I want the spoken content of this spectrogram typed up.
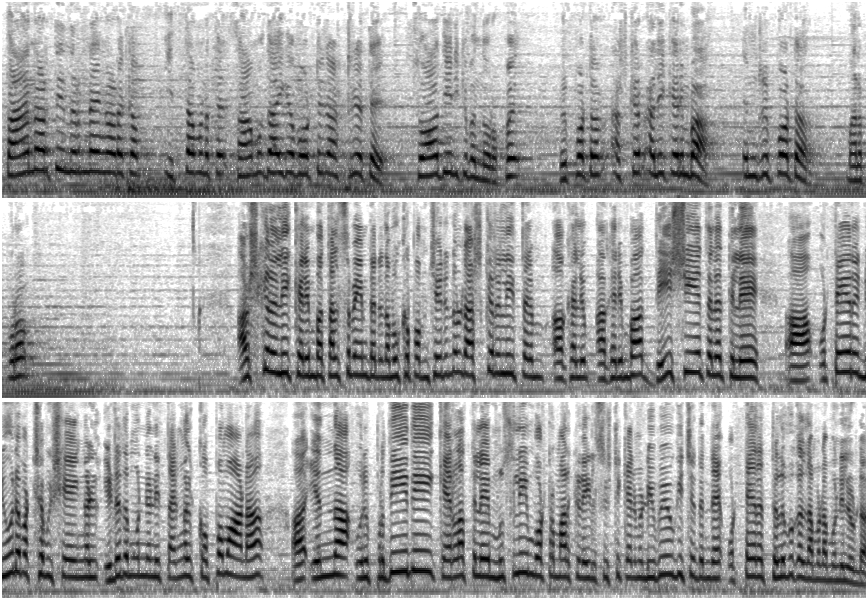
സ്ഥാനാർത്ഥി നിർണയങ്ങളടക്കം ഇത്തവണത്തെ സാമുദായിക വോട്ട് രാഷ്ട്രീയത്തെ സ്വാധീനിക്കുമെന്ന് ഉറപ്പ് reporter Ashkar Ali Karimba in reporter Malappuram. Ashkar Ali Karimba തത്സമയം തന്നെ നമുക്കൊപ്പം ചേരുന്നുണ്ട്. അഷ്കർ അലി കരിമ്പ ദേശീയ തലത്തിലെ ഒട്ടേറെ ന്യൂനപക്ഷ വിഷയങ്ങൾ ഇടതുമുന്നണി തങ്ങൾക്കൊപ്പമാണ് എന്ന ഒരു പ്രതീതി കേരളത്തിലെ മുസ്ലിം വോട്ടർമാർക്കിടയിൽ സൃഷ്ടിക്കാൻ വേണ്ടി ഉപയോഗിച്ചതിന്റെ ഒട്ടേറെ തെളിവുകൾ നമ്മുടെ മുന്നിലുണ്ട്.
